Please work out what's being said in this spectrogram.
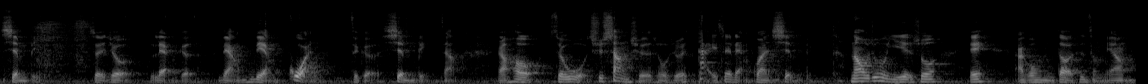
馅饼，所以就两个两两罐这个馅饼这样，然后所以我去上学的时候，我就会带这两罐馅饼，然后我就问爷爷说，哎，阿公，你到底是怎么样，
